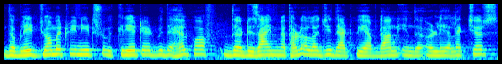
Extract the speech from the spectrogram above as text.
The blade geometry needs to be created with the help of the design methodology that we have done in the earlier lectures.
